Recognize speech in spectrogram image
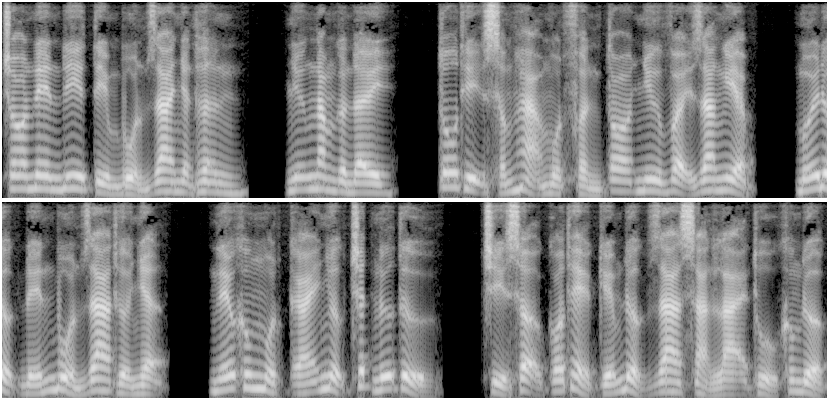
cho nên đi tìm buồn ra nhận thân. Những năm gần đây, tô thị sấm hạ một phần to như vậy gia nghiệp, mới được đến buồn ra thừa nhận, nếu không một cái nhược chất nữ tử, chỉ sợ có thể kiếm được gia sản lại thủ không được.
